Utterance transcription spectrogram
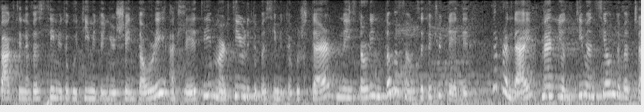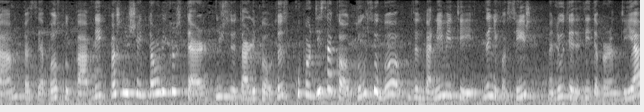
faktin e festimit të kujtimit të një shenjtori, atleti, martiri të besimit të krishterë në historinë domethënëse të qytetit, dhe prandaj merr një dimension të veçantë, pasi Apostull Pavli është një shenjtor i krishterë, një qytetar i botës, ku për disa kohë Durrësi u bë vendbanimi i tij, dhe njëkohësisht, me lutjet e tij te Perëndia,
